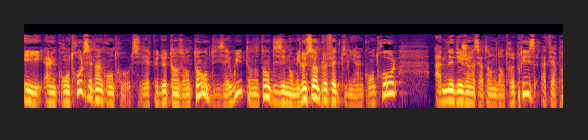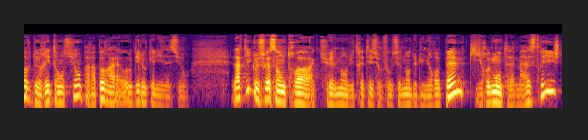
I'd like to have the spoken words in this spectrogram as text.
Et un contrôle, c'est un contrôle. C'est-à-dire que de temps en temps, on disait oui, de temps en temps, on disait non. Mais le simple fait qu'il y ait un contrôle amenait déjà un certain nombre d'entreprises à faire preuve de rétention par rapport aux délocalisations. L'article 63 actuellement du traité sur le fonctionnement de l'Union européenne, qui remonte à Maastricht,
